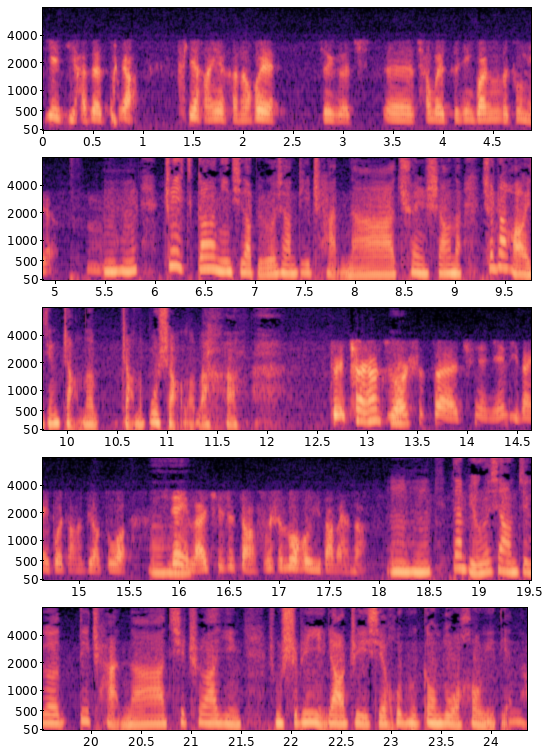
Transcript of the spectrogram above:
业绩还在增长，这些行业可能会这个呃成为资金关注的重点。嗯哼，这刚刚您提到，比如说像地产呐、券商呢，券商好像已经涨得涨得不少了吧？哈，对，券商主要是在去年年底那一波涨得比较多，嗯今年以，来其实涨幅是落后于大盘的。嗯哼，但比如说像这个地产呐、汽车啊、饮什么食品饮料这一些，会不会更落后一点呢？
